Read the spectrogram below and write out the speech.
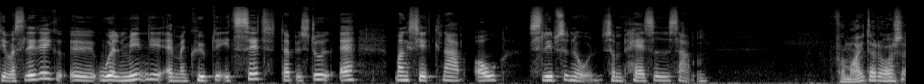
det var slet ikke øh, ualmindeligt, at man købte et sæt, der bestod af manchetknap og slipsenål, som passede sammen. For mig der er det også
